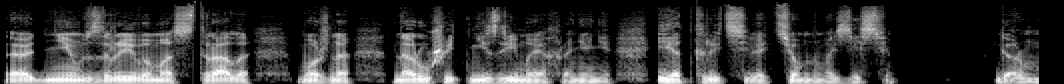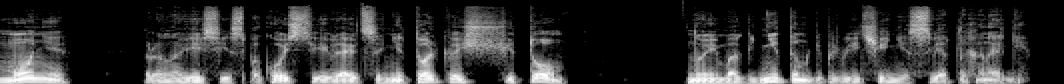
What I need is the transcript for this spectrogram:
Одним взрывом астрала можно нарушить незримое охранение и открыть себя темным воздействием. Гармония, равновесие и спокойствие являются не только щитом, но и магнитом для привлечения светлых энергий.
